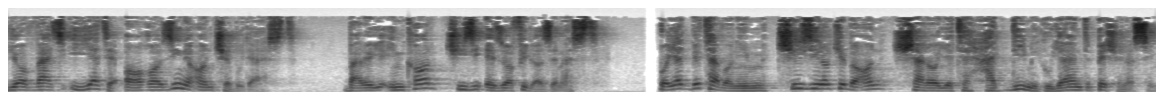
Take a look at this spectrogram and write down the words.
یا وضعیت آغازین آن چه بوده است. برای این کار چیزی اضافی لازم است. باید بتوانیم چیزی را که به آن شرایط حدی می‌گویند بشناسیم.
